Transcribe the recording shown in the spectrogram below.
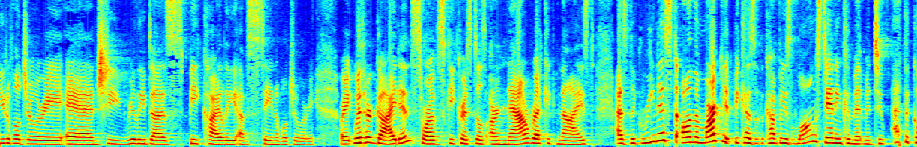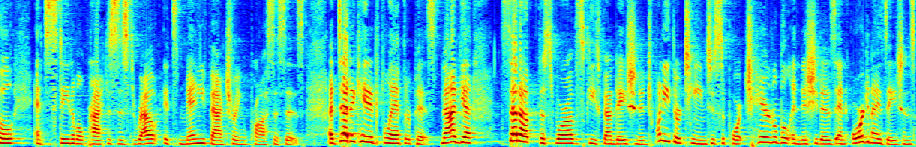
beautiful jewelry, and she really does speak highly of sustainable jewelry. Right? With her guidance, Swarovski crystals are now recognized as the greenest on the market because of the company's long-standing commitment to ethical and sustainable practices throughout its manufacturing processes. A dedicated philanthropist, Nadja set up the Swarovski Foundation in 2013 to support charitable initiatives and organizations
